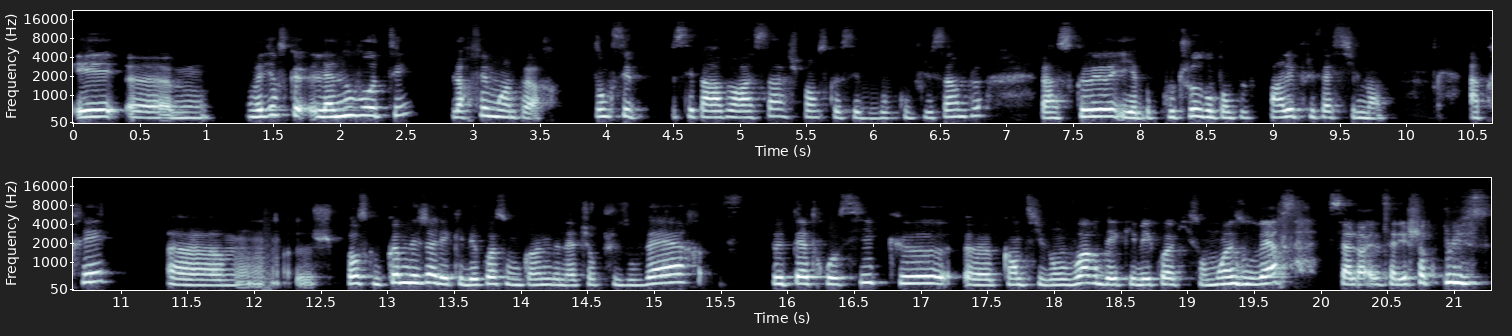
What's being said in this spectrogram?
et euh, on va dire que la nouveauté leur fait moins peur. Donc c'est c'est par rapport à ça, je pense que c'est beaucoup plus simple parce qu'il y a beaucoup de choses dont on peut parler plus facilement. Après, euh, je pense que comme déjà les Québécois sont quand même de nature plus ouverts, peut-être aussi que euh, quand ils vont voir des Québécois qui sont moins ouverts, ça, les choque plus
